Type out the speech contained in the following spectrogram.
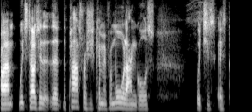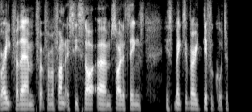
Um, which tells you that the, the pass rush is coming from all angles, which is, is great for them. For, from a fantasy start, um, side of things, it makes it very difficult to,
